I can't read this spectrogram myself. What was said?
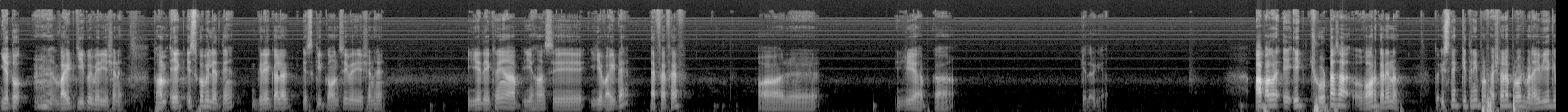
ये तो वाइट की कोई वेरिएशन है। तो हम एक इसको भी लेते हैं। ग्रे कलर इसकी कौन सी वेरिएशन है? ये देख रहे हैं आप, यहाँ से ये वाइट है एफ़ एफ़ एफ़ और ये आपका किधर गया? आप अगर एक छोटा सा गौर करें ना तो इसने कितनी प्रोफेशनल अप्रोच बनाई हुई है कि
